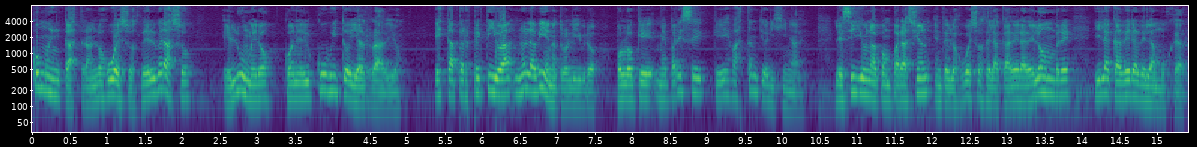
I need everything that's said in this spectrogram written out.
cómo encastran los huesos del brazo, el húmero, con el cúbito y el radio. Esta perspectiva no la vi en otro libro, por lo que me parece que es bastante original. Le sigue una comparación entre los huesos de la cadera del hombre y la cadera de la mujer.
